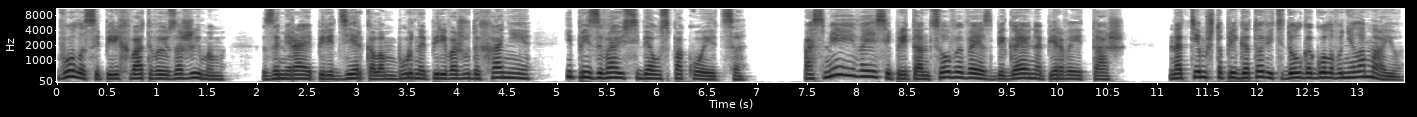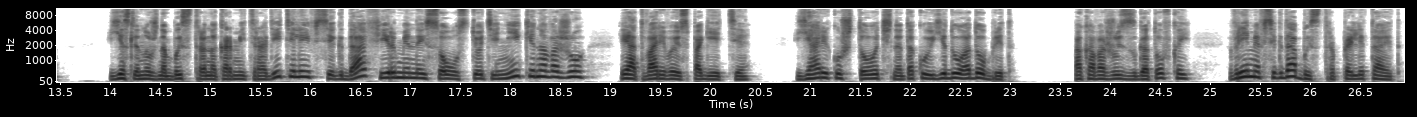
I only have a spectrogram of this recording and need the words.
волосы перехватываю зажимом, замирая перед зеркалом, бурно перевожу дыхание и призываю себя успокоиться. Посмеиваясь и пританцовывая, сбегаю на первый этаж. Над тем, что приготовить, долго голову не ломаю. Если нужно быстро накормить родителей, всегда фирменный соус тети Ники навожу и отвариваю спагетти. Ярик уж точно такую еду одобрит. Пока вожусь с готовкой, время всегда быстро пролетает.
